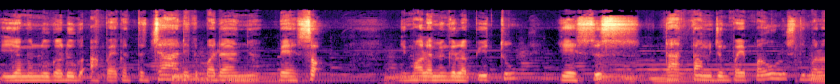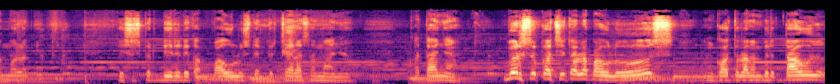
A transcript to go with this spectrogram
Ia menduga-duga apa yang akan terjadi kepadanya besok. Di malam yang gelap itu, Yesus datang menjumpai Paulus di malam-malam itu. Yesus berdiri dekat Paulus dan bicara samanya. Katanya, Bersukacitalah Paulus, engkau telah memberitahu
